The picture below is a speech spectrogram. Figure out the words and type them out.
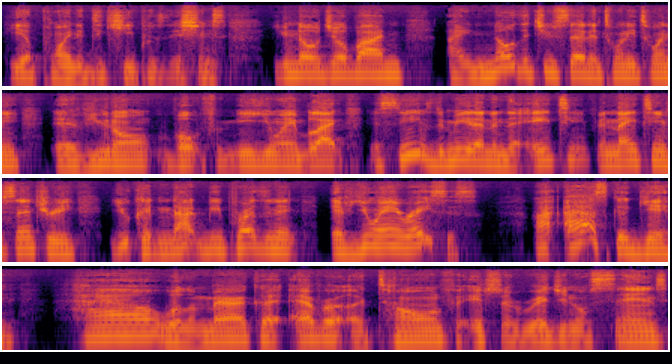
he appointed to key positions. You know, Joe Biden, I know that you said in 2020, if you don't vote for me, you ain't black. It seems to me that in the 18th and 19th century, you could not be president if you ain't racist. I ask again, how will America ever atone for its original sins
